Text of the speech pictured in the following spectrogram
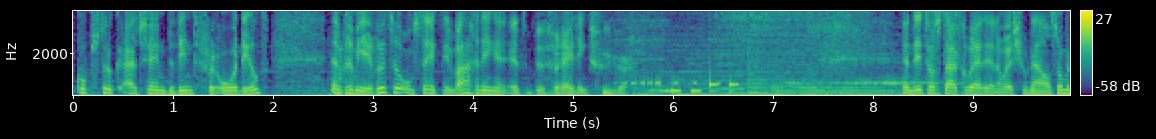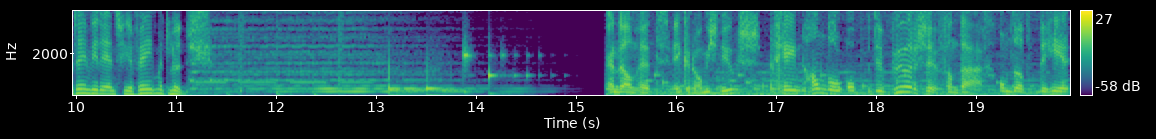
kopstuk uit zijn bewind veroordeeld. En premier Rutte ontsteekt in Wageningen het bevrijdingsvuur. En dit was het uitgebreide NOS-journaal. Zometeen weer de NCRV met lunch. En dan het economisch nieuws. Geen handel op de beurzen vandaag, omdat de heer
